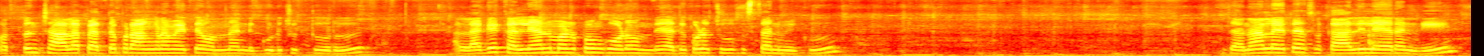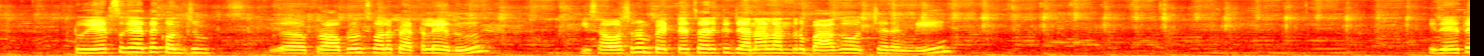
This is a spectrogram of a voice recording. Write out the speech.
మొత్తం చాలా పెద్ద ప్రాంగణం అయితే ఉందండి గుడి చుట్టూరు. అలాగే కళ్యాణ మండపం కూడా ఉంది అది కూడా చూపిస్తాను మీకు. జనాలు అయితే అసలు ఖాళీ లేరండి. టూ ఇయర్స్గా అయితే కొంచెం ప్రాబ్లమ్స్ వల్ల పెట్టలేదు. ఈ సంవత్సరం పెట్టేసరికి జనాలు అందరూ బాగా వచ్చారండి. ఇదైతే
